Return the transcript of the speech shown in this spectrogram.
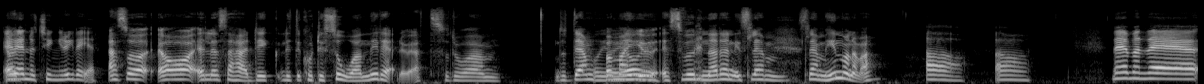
Det ännu tyngre grejer? Alltså, ja, eller så här, det är lite kortison i det, du vet. Så då, um, då dämpar Oj, oj, man ju oj. eh, svullnaden i slem, slemhinnorna, va? Ja, ja. Nej men, eh,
